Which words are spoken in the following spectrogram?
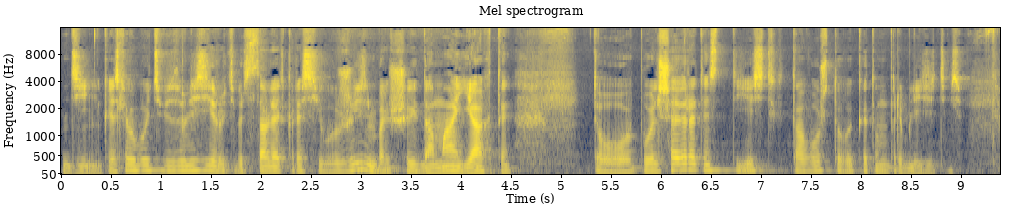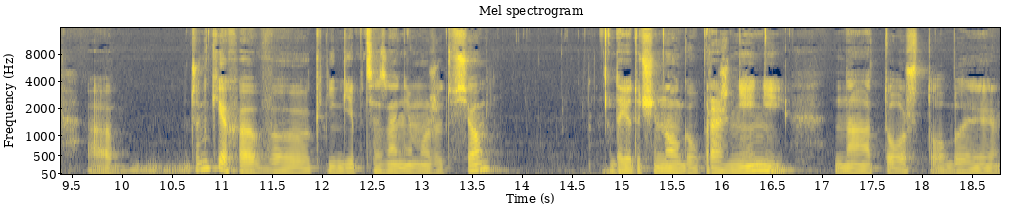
денег? Если вы будете визуализировать и представлять красивую жизнь, большие дома, яхты, то большая вероятность есть того, что вы к этому приблизитесь. А, Джон Кеха в книге «Подсознание может все» дает очень много упражнений на то, чтобы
